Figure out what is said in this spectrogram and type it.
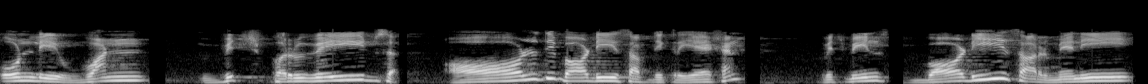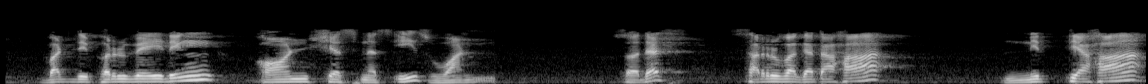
only one which pervades all the bodies of the creation, which means bodies are many, but the pervading consciousness is one. So thus, sarvagataha Nityaha,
